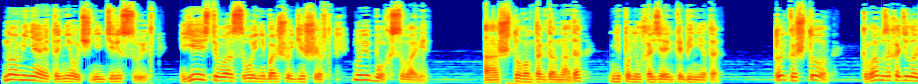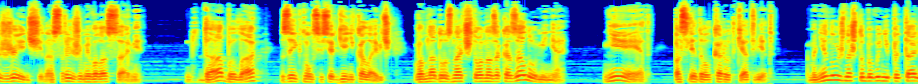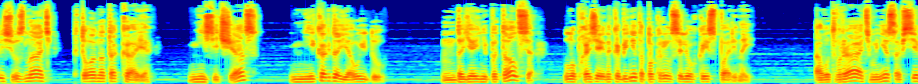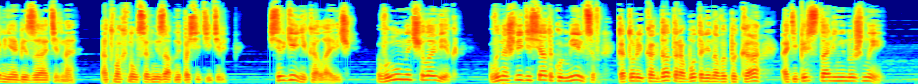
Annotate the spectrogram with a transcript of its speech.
Но меня это не очень интересует. Есть у вас свой небольшой гешефт, ну и бог с вами». «А что вам тогда надо?» – не понял хозяин кабинета. «Только что к вам заходила женщина с рыжими волосами». «Да, была», – заикнулся Сергей Николаевич. «Вам надо узнать, что она заказала у меня?» «Нет», – последовал короткий ответ. «Мне нужно, чтобы вы не пытались узнать, кто она такая. Ни сейчас, ни когда я уйду». «Да я и не пытался», – лоб хозяина кабинета покрылся легкой испариной. «А вот врать мне совсем не обязательно», – отмахнулся внезапный посетитель. «Сергей Николаевич, вы умный человек. Вы нашли десяток умельцев, которые когда-то работали на ВПК, а теперь стали не нужны.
